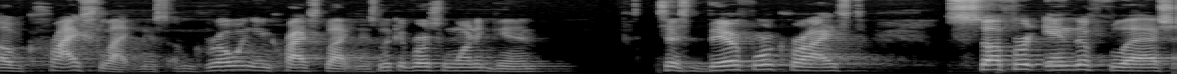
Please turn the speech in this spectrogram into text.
of Christ likeness, of growing in Christ likeness. Look at verse 1 again. It says, Therefore, Christ suffered in the flesh,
